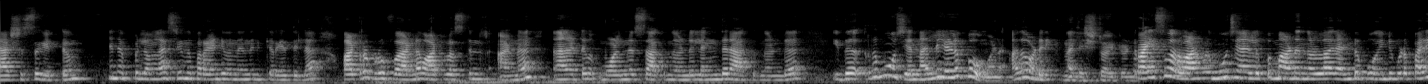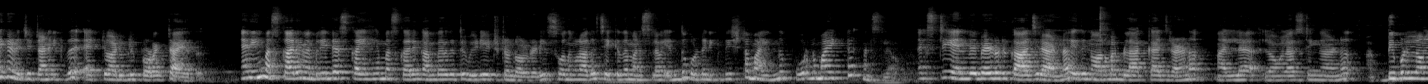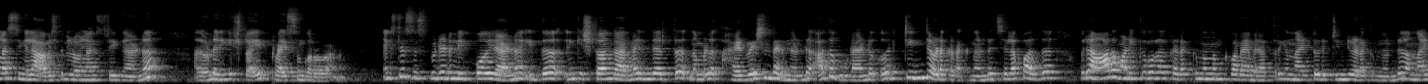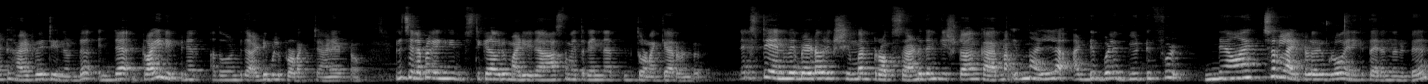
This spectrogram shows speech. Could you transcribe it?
ലാഷസ് കിട്ടും. ഞാൻ എപ്പോൾ ലോങ് ലാസ്റ്റിംഗ് എന്ന് പറയേണ്ടി വന്നതെന്ന് എനിക്കറിയത്തില്ല. വാട്ടർ ആണ് വാട്ടർ റെസിസ്റ്റന്റ് ആണ്. നന്നായിട്ട് വോളിനസ് ആക്കുന്നുണ്ട് ലെങ്തൻ ആക്കുന്നുണ്ട്. ഇത് റിമൂവ് ചെയ്യാൻ നല്ല എളുപ്പവുമാണ്. അതുകൊണ്ട് എനിക്ക് നല്ല ഇഷ്ടമായിട്ടുണ്ട്. പ്രൈസ് കുറവാണ് റിമൂവ് ചെയ്യാൻ എളുപ്പമാണ് എന്നുള്ള രണ്ട് പോയിന്റും കൂടെ പരിഗണിച്ചിട്ടാണ് എനിക്കിത് ഏറ്റവും അടിപൊളി പ്രോഡക്റ്റ് ആയത്. ഞാൻ ഈ മസ്കാരയും മെബിലിന്റെ സ്കൈ ഹൈ മസ്കാരയും കമ്പയർ ചെയ്തിട്ട് വീഡിയോ ഇട്ടിട്ടുണ്ട് ഓൾറെഡി സോ നിങ്ങൾ അത് ചെക്ക് ചെയ്താൽ മനസ്സിലാവും. എന്തുകൊണ്ട് എനിക്കിത് ഇഷ്ടമായി എന്ന് പൂർണമായിട്ട് മനസ്സിലാവും. നെക്സ്റ്റ് എൻ ബേബയുടെ ഒരു കാജലാണ്. ഇത് നോർമൽ ബ്ലാക്ക് കാജലാണ്. നല്ല ലോങ് ലാസ്റ്റിംഗ് ആണ്. അടിപൊളി ലോങ് ലാസ്റ്റിംഗ് അല്ല ആവശ്യത്തിന് ലോങ് ലാസ്റ്റിംഗ് ആണ്. അതുകൊണ്ട് എനിക്ക് ഇഷ്ടമായി പ്രൈസും കുറവാണ്. നെക്സ്റ്റ് സിസ്പിഡിയുടെ ലിപ്പ് ഓയിലാണ് ഇത് എനിക്ക് ഇഷ്ടമാകാൻ കാരണം ഇതിന്റെ അകത്ത് നമ്മൾ ഹൈഡ്രേഷൻ തരുന്നുണ്ട്. അത് കൂടാണ്ട് ഒരു ടിന്റ് അവിടെ കിടക്കുന്നുണ്ട്. ചിലപ്പോൾ അത് ഒരു ആറ് മണിക്കൂർ കിടക്കുന്നു നമുക്ക് പറയാൻ പറ്റില്ല. അത്രയും നന്നായിട്ട് ഒരു ടിന്റ് കിടക്കുന്നുണ്ട്. നന്നായിട്ട് ഹൈഡ്രേറ്റ് ചെയ്യുന്നുണ്ട്. എന്റെ ഡ്രൈ ലിപ്പിന് അതുകൊണ്ട് ഇത് അടിപൊളി പ്രൊഡക്റ്റ് ആണ് കേട്ടോ. പിന്നെ ചിലപ്പോൾ എനിക്ക് ലിപ്സ്റ്റിക്കിന് ഒരു മടി വരും ആ സമയത്തൊക്കെ എന്നെ ഇത് തുണയ്ക്കാറുണ്ട്. നെക്സ്റ്റ് എൻവെബയുടെ ഒരു ഷിമർ ഡ്രോപ്സ് ആണ്. ഇതെനിക്ക് ഇഷ്ടമാകാൻ കാരണം ഇത് നല്ല അടിപൊളി ബ്യൂട്ടിഫുൾ നാച്ചുറൽ ആയിട്ടുള്ള ഒരു ഗ്ലോ എനിക്ക് തരുന്നുണ്ട്.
